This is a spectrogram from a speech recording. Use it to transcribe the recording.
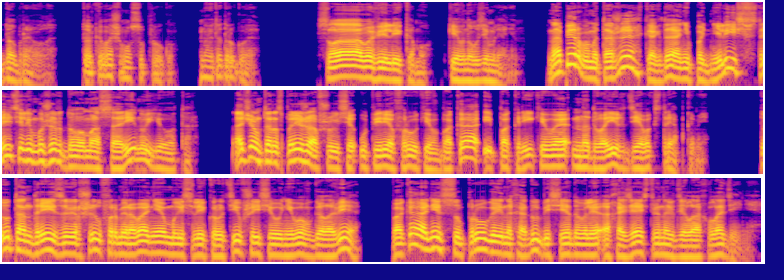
добрая Ола, только вашему супругу, но это другое. Слава великому, кивнул землянин. На первом этаже, когда они поднялись, встретили мажордома Сарину Йотар, о чем-то распоряжавшуюся, уперев руки в бока и покрикивая на двоих девок с тряпками. Тут Андрей завершил формирование мыслей, крутившейся у него в голове, пока они с супругой на ходу беседовали о хозяйственных делах владения.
